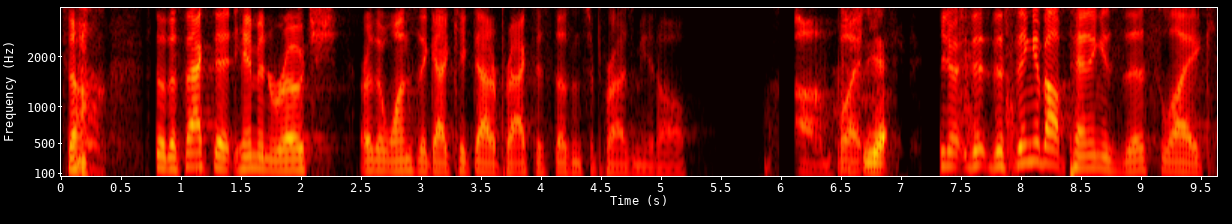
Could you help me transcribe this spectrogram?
So, so the fact that him and Roach are the ones that got kicked out of practice doesn't surprise me at all. Um, but Yeah. You know, the the thing about Penning is this: like,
